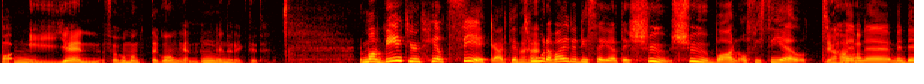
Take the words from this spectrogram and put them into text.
Mm. igen. För hur många gången är det riktigt? Man vet ju inte helt säkert. Jag Nähä. tror, vad är det de säger, att det är sju, sju barn officiellt. Jaha. Men, eh, men det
